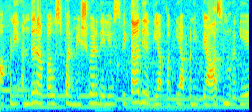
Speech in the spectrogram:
ਆਪਣੇ ਅੰਦਰ ਆਪਾਂ ਉਸ ਪਰਮੇਸ਼ਵਰ ਦੇ ਲਈ, ਉਸ ਪਿਤਾ ਦੇ ਅੱਗੇ ਆਪਾਂ ਕੀ ਆਪਣੀ ਪਿਆਸ ਨੂੰ ਰੱਖੀਏ,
